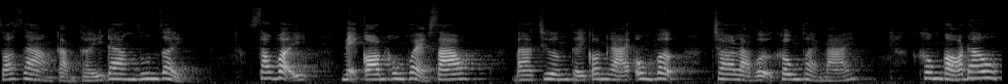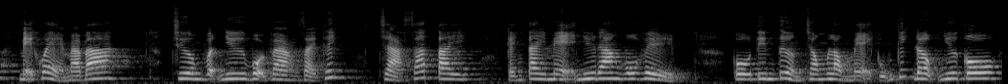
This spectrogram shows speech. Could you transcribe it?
rõ ràng cảm thấy đang run rẩy. Sao vậy? Mẹ con không khỏe sao? Bà Trương thấy con gái ôm vợ, cho là vợ không thoải mái. Không có đâu, mẹ khỏe mà ba. Trương vẫn như vội vàng giải thích, trả sát tay. Cánh tay mẹ như đang vỗ về. Cô tin tưởng trong lòng mẹ cũng kích động như cô.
